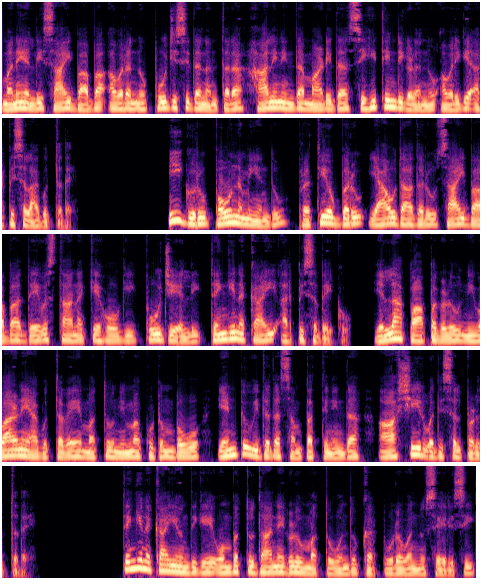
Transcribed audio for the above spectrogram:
ಮನೆಯಲ್ಲಿ ಸಾಯಿಬಾಬಾ ಅವರನ್ನು ಪೂಜಿಸಿದ ನಂತರ ಹಾಲಿನಿಂದ ಮಾಡಿದ ಸಿಹಿತಿಂಡಿಗಳನ್ನು ಅವರಿಗೆ ಅರ್ಪಿಸಲಾಗುತ್ತದೆ. ಈ ಗುರು ಪೌರ್ಣಮಿಯೆಂದು ಪ್ರತಿಯೊಬ್ಬರೂ ಯಾವುದಾದರೂ ಸಾಯಿಬಾಬಾ ದೇವಸ್ಥಾನಕ್ಕೆ ಹೋಗಿ ಪೂಜೆಯಲ್ಲಿ ತೆಂಗಿನಕಾಯಿ ಅರ್ಪಿಸಬೇಕು. ಎಲ್ಲಾ ಪಾಪಗಳು ನಿವಾರಣೆಯಾಗುತ್ತವೆ ಮತ್ತು ನಿಮ್ಮ ಕುಟುಂಬವು ಎಂಟು ವಿಧದ ಸಂಪತ್ತಿನಿಂದ ಆಶೀರ್ವದಿಸಲ್ಪಡುತ್ತದೆ. ತೆಂಗಿನಕಾಯಿಯೊಂದಿಗೆ ಒಂಬತ್ತು ಧಾನ್ಯಗಳು ಮತ್ತು ಒಂದು ಕರ್ಪೂರವನ್ನು ಸೇರಿಸಿ,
